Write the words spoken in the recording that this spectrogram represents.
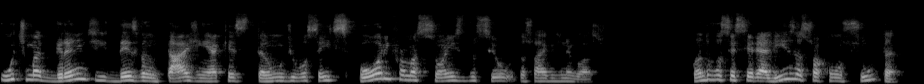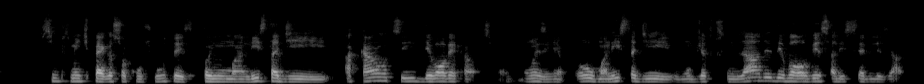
última grande desvantagem é a questão de você expor informações do seu da sua regra de negócio. Quando você serializa a sua consulta, simplesmente pega a sua consulta, põe uma lista de accounts e devolve accounts. Um exemplo. Ou uma lista de um objeto customizado e devolve essa lista serializada.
